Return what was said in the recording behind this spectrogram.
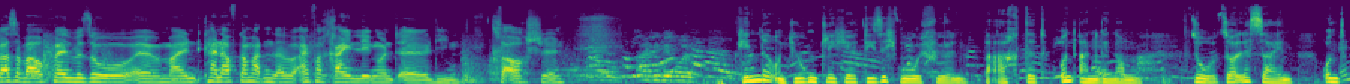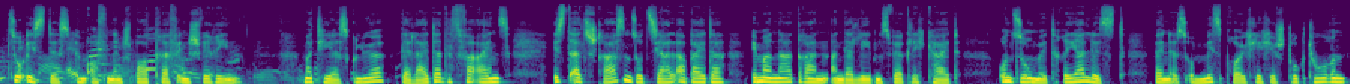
Wasser war, auch wenn wir so äh, mal keine Aufgaben hatten, also einfach reinlegen und äh, liegen. Das war auch schön. Kinder und Jugendliche, die sich wohlfühlen, beachtet und angenommen. So soll es sein. Und so ist es im offenen Sporttreff in Schwerin. Matthias Glür, der Leiter des Vereins, ist als Straßensozialarbeiter immer nah dran an der Lebenswirklichkeit und somit Realist, wenn es um missbräuchliche Strukturen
